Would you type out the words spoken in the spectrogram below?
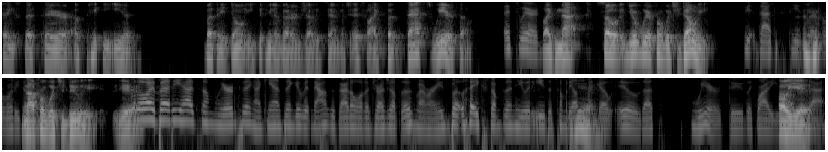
thinks that they're a picky eater, but they don't eat the peanut butter and jelly sandwich. It's like, but that's weird though. It's weird Like not so you're weird for what you don't eat, that's he's weird for what he does not for what you do eat. Yeah. although i bet he had some weird thing i can't think of it now because i don't want to dredge up those memories but like something he would eat that somebody else might Yeah. go ew that's weird dude like why do you Oh, yeah. that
